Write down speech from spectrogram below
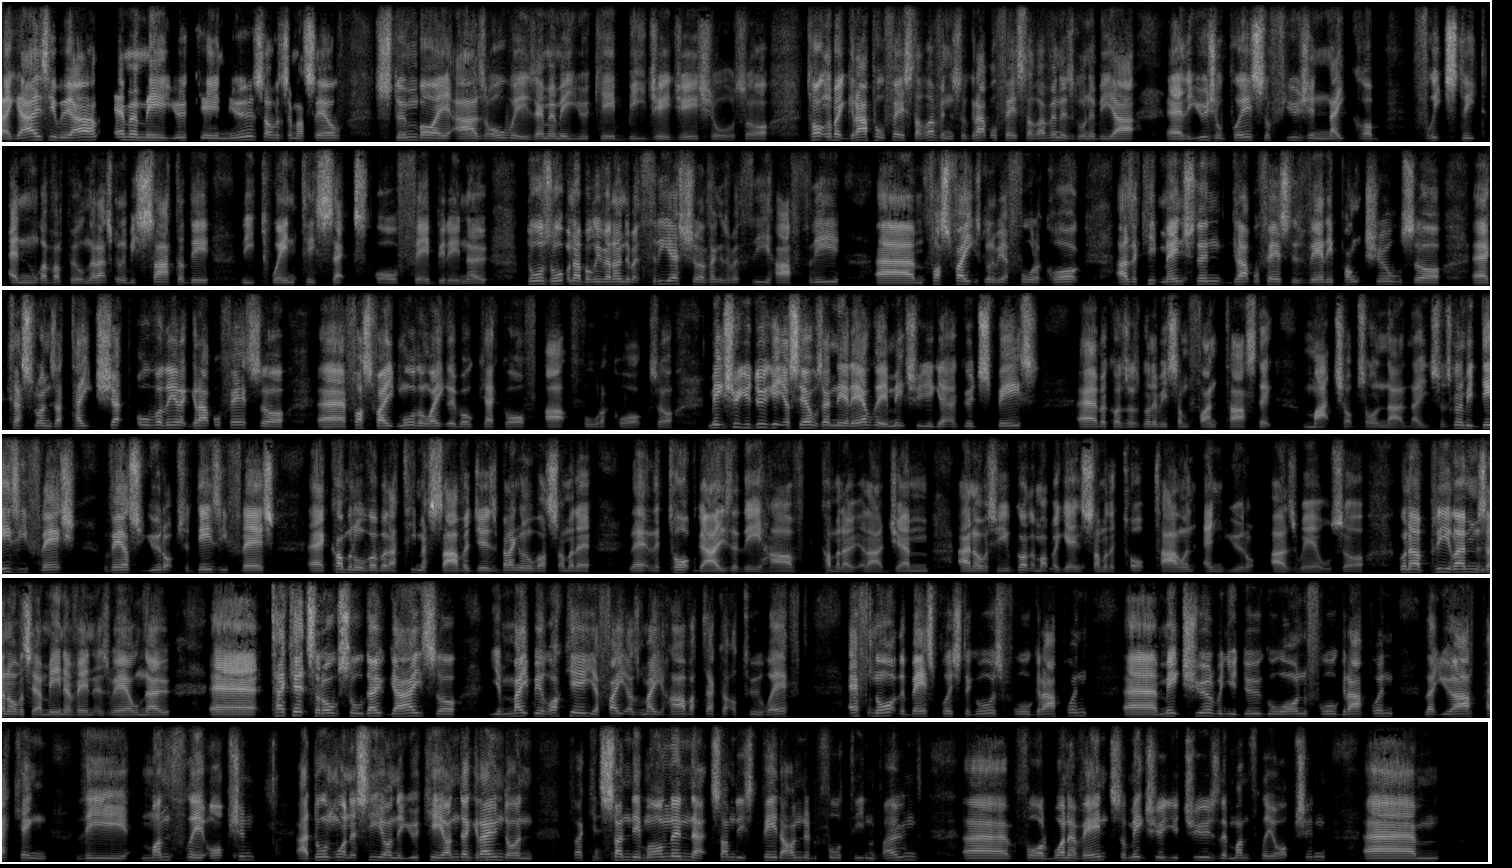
Right, guys, here we are, MMA UK News. Obviously, myself, Stoomboy, as always, MMA UK BJJ show. So, talking about Grapple Fest 11. So, Grapple Fest 11 is going to be at uh, the usual place, so Fusion Nightclub, Fleet Street in Liverpool. Now, that's going to be Saturday, the 26th of February. Now, doors open, I believe, around about three ish, so I think it's about three, half three. Um, first fight is going to be at four o'clock. As I keep mentioning, Grapplefest is very punctual. So uh, Chris runs a tight ship over there at Grapplefest. So uh, first fight more than likely will kick off at four o'clock. So make sure you do get yourselves in there early. Make sure you get a good space. Uh, because there's going to be some fantastic matchups on that night. So it's going to be Daisy Fresh versus Europe. So Daisy Fresh uh, coming over with a team of savages, bringing over some of the the, the top guys that they have coming out of that gym. And obviously, you've got them up against some of the top talent in Europe as well. So, going to have prelims and obviously a main event as well. Now, uh, tickets are all sold out, guys. So, you might be lucky. Your fighters might have a ticket or two left. If not, the best place to go is Flow Grappling. Uh, make sure when you do go on Flow Grappling that you are picking the monthly option. I don't want to see on the UK Underground on fucking Sunday morning that somebody's paid 114 pound uh, for one event. So make sure you choose the monthly option. Um,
